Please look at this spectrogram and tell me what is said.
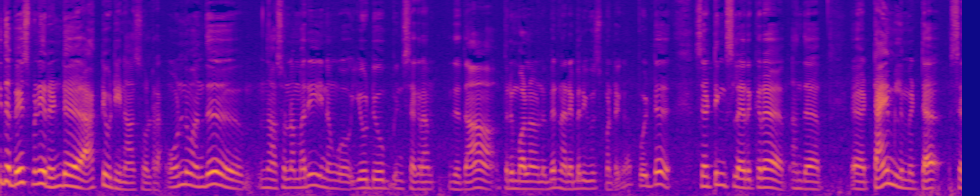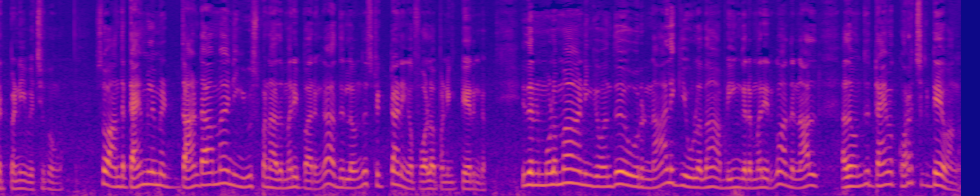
இதை பேஸ் பண்ணி ரெண்டு ஆக்டிவிட்டி நான் சொல்கிறேன் ஒன்று வந்து நான் சொன்ன மாதிரி நாங்கள் யூடியூப் இன்ஸ்டாகிராம் இதுதான். பெரும்பாலான பேர் நிறைய பேர் யூஸ் பண்ணுறீங்க போயிட்டு செட்டிங்ஸில் இருக்கிற அந்த டைம் லிமிட்டை செட் பண்ணி வச்சுக்கோங்க. ஸோ அந்த டைம் லிமிட் தாண்டாமல் நீங்கள் யூஸ் பண்ணாத மாதிரி பாருங்கள் அதில் வந்து ஸ்ட்ரிக்டாக நீங்கள் ஃபாலோ பண்ணிக்கிட்டே இருங்க. இதன் மூலமாக நீங்கள் வந்து ஒரு நாளைக்கு இவ்வளோ தான் அப்படிங்கிற மாதிரி இருக்கும். அந்த நாள் அதை வந்து டைமை குறைச்சிக்கிட்டே வாங்க.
